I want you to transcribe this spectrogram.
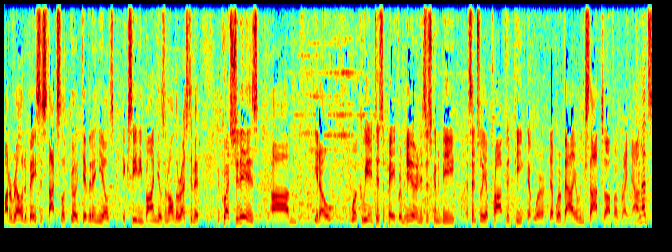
on a relative basis, stocks look good. Dividend yields exceeding bond yields and all the rest of it. The question is, um, you know, what can we anticipate from here? And is this going to be essentially a profit peak that we're that we're valuing stocks off of right now? And that's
